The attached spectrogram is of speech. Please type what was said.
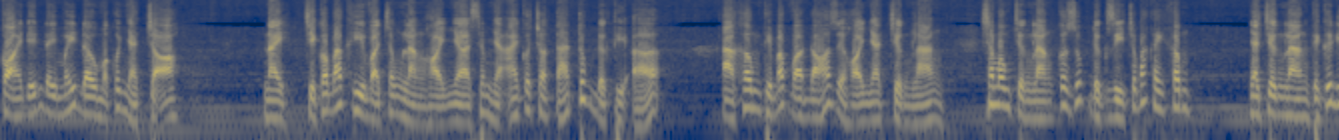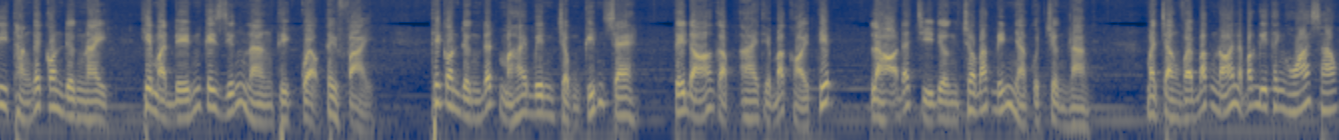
Có ai đến đây mấy đâu mà có nhà trọ? Này, chỉ có bác khi vào trong làng hỏi nhờ Xem nhà ai có cho tá túc được thì ở. À không, thì bác vào đó rồi hỏi nhà trưởng làng, Xem ông trưởng làng có giúp được gì cho bác hay không? Nhà trường làng thì cứ đi thẳng cái con đường này. Khi mà đến cái giếng làng thì quẹo tay phải. Thế con đường đất mà hai bên trồng kín xe, Tới đó gặp ai thì bác hỏi tiếp Là họ đã chỉ đường cho bác đến nhà của trường làng. Mà chẳng phải bác nói là bác đi Thanh Hóa sao?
